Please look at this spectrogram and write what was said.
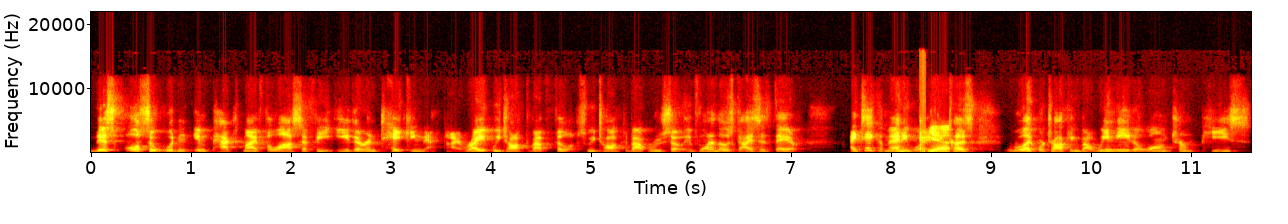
this also wouldn't impact my philosophy either in taking that guy, right? We talked about Phillips, we talked about Rousseau. If one of those guys is there, I take him anyway yeah. because, like we're talking about, we need a long term piece.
